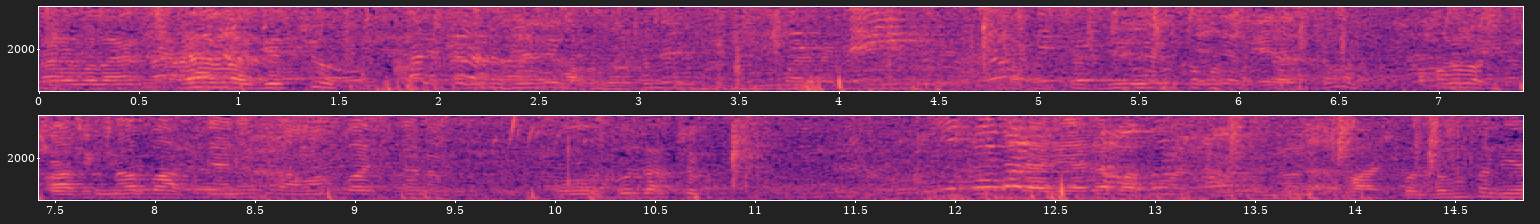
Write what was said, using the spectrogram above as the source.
Merhabalar. Merhaba. Geçmiş olsun. Altına bahçenin tamam başkanım. O buradan çok Her yere bakmak. Bakalım tabii.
